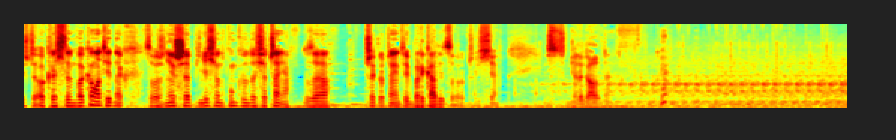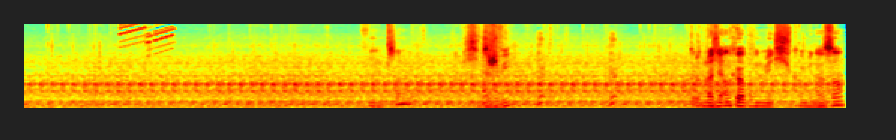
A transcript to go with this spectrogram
jeszcze okraść ten bankomat, jednak co ważniejsze, 50 punktów doświadczenia za przekroczenie tej barykady, co oczywiście jest nielegalne. Hmm, są drzwi? W każdym razie on chyba powinien mieć kombinezon.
